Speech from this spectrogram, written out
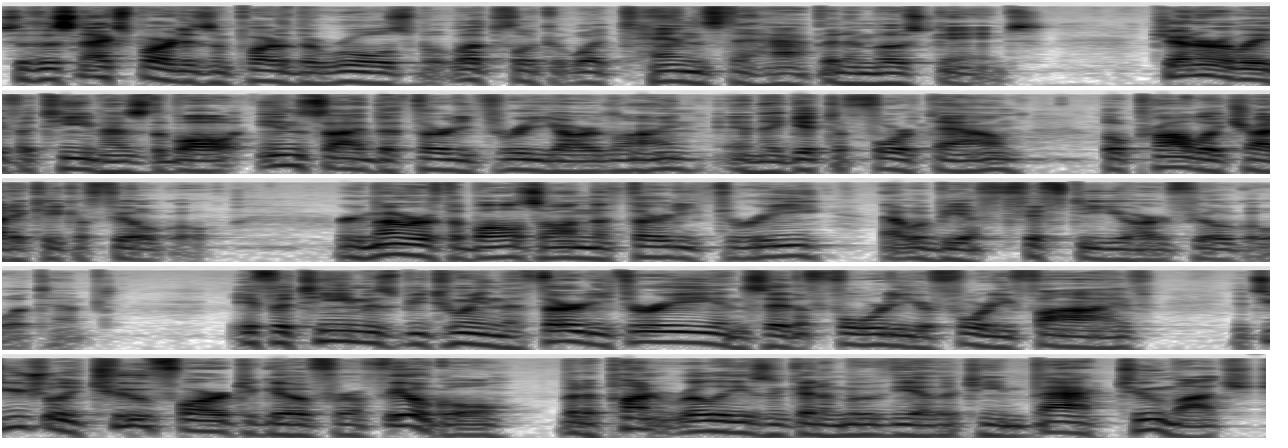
So this next part isn't part of the rules, but let's look at what tends to happen in most games. Generally, if a team has the ball inside the 33 yard line and they get to fourth down, they'll probably try to kick a field goal. Remember, if the ball's on the 33, that would be a 50 yard field goal attempt. If a team is between the 33 and say the 40 or 45, it's usually too far to go for a field goal, but a punt really isn't going to move the other team back too much,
